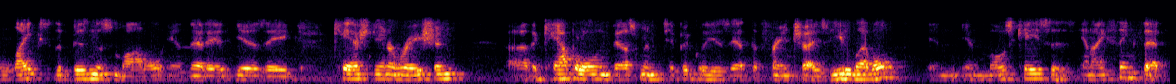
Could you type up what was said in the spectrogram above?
likes the business model in that it is a cash generation. Uh, the capital investment typically is at the franchisee level in, in most cases, and I think that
